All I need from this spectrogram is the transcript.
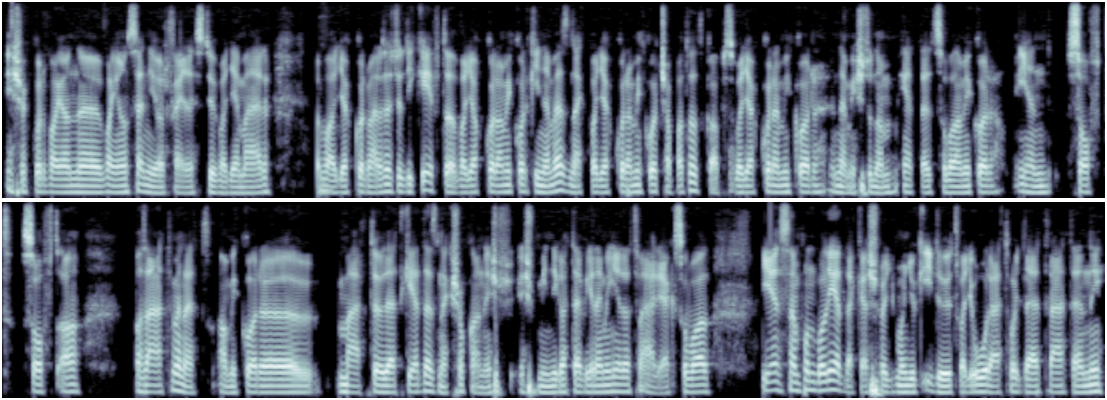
És akkor vajon, vajon senior fejlesztő vagy-e már, vagy akkor már az ötödik évtől, vagy akkor, amikor kineveznek, vagy akkor, amikor csapatot kapsz, vagy akkor, amikor nem is tudom, érted, szóval amikor ilyen soft, soft a, az átmenet, amikor ö, már tőled kérdeznek sokan, és, és mindig a te véleményedet várják. Szóval ilyen szempontból érdekes, hogy mondjuk időt vagy órát hogy lehet rátenni.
